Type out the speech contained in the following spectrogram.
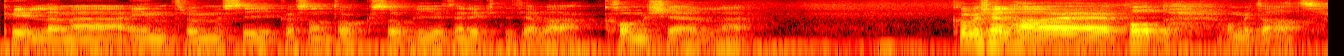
pilla med intromusik och sånt också och blivit en riktigt jävla kommersiell, kommersiell eh, podd om inte annat.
